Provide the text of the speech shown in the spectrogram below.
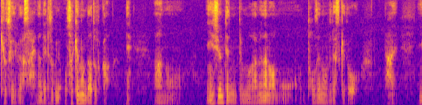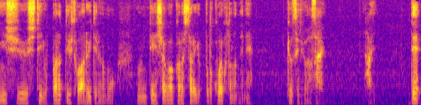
気をつけてください。なんで、ね、特にお酒飲んだ後とかねあの飲酒運転ってものがダメなのはもう当然のことですけどはい、飲酒して酔っ払ってる人が歩いてるのも運転者側からしたらよっぽど怖いことなんでね気をつけてください、はい、で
